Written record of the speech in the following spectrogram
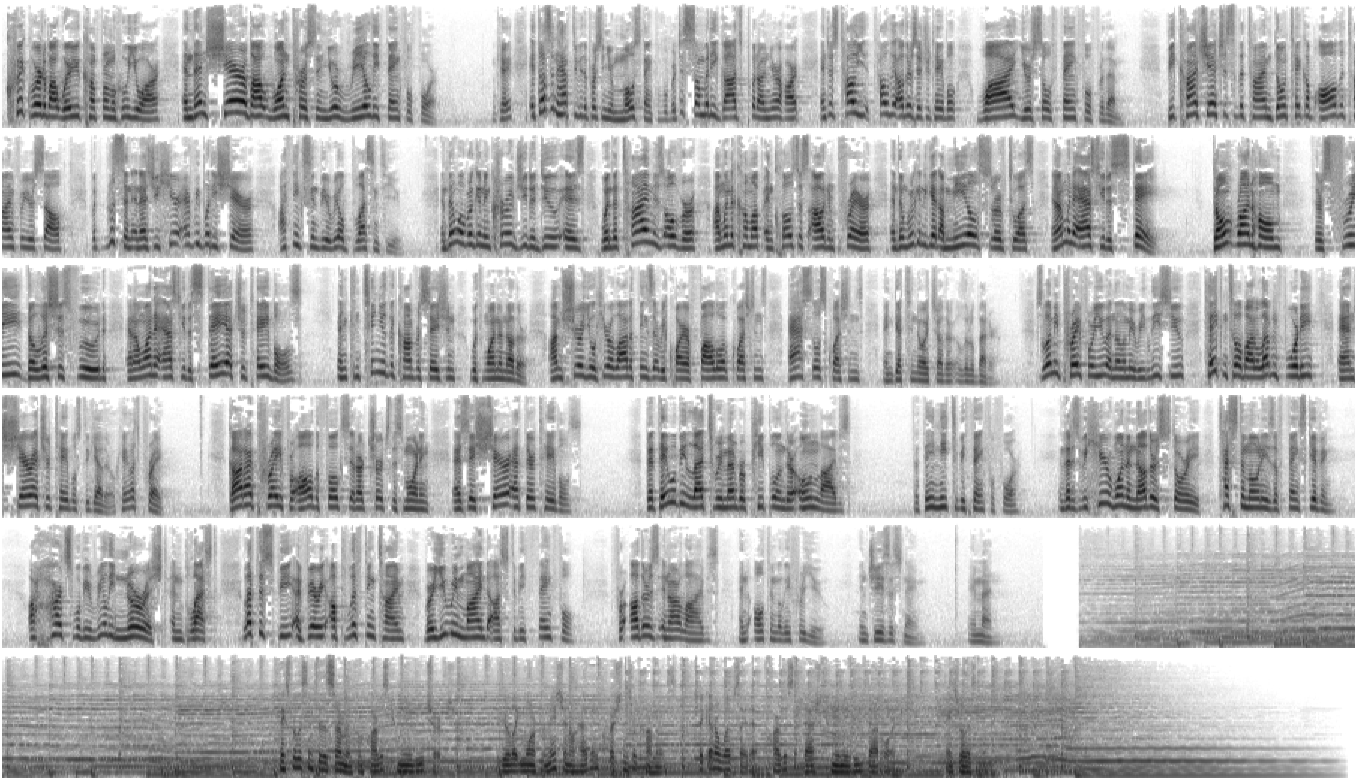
quick word about where you come from and who you are, and then share about one person you're really thankful for. Okay? It doesn't have to be the person you're most thankful for, but just somebody God's put on your heart and just tell you, tell the others at your table why you're so thankful for them. Be conscientious of the time. Don't take up all the time for yourself. But listen, and as you hear everybody share, I think it's going to be a real blessing to you. And then what we're going to encourage you to do is when the time is over, I'm going to come up and close this out in prayer, and then we're going to get a meal served to us, and I'm going to ask you to stay. Don't run home. There's free, delicious food, and I want to ask you to stay at your tables and continue the conversation with one another. I'm sure you'll hear a lot of things that require follow up questions. Ask those questions and get to know each other a little better. So let me pray for you and then let me release you. Take until about 1140 and share at your tables together. Okay, let's pray. God, I pray for all the folks at our church this morning as they share at their tables that they will be led to remember people in their own lives that they need to be thankful for. And that as we hear one another's story, testimonies of thanksgiving, our hearts will be really nourished and blessed. Let this be a very uplifting time where you remind us to be thankful for others in our lives and ultimately for you. In Jesus' name, amen. Thanks for listening to the sermon from Harvest Community Church. If you would like more information or have any questions or comments, check out our website at harvest-community.org. Thanks for listening.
